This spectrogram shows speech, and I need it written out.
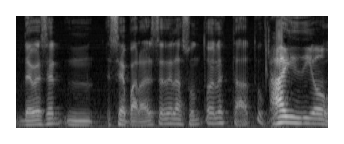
debe ser mm, separarse del asunto del estatus. Ay, Dios.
